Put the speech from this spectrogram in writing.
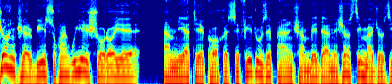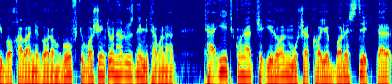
جان کربی سخنگوی شورای امنیت کاخ سفید روز پنجشنبه در نشستی مجازی با خبرنگاران گفت که واشنگتن هنوز نمی‌تواند تایید کند که ایران موشکهای بالستیک در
